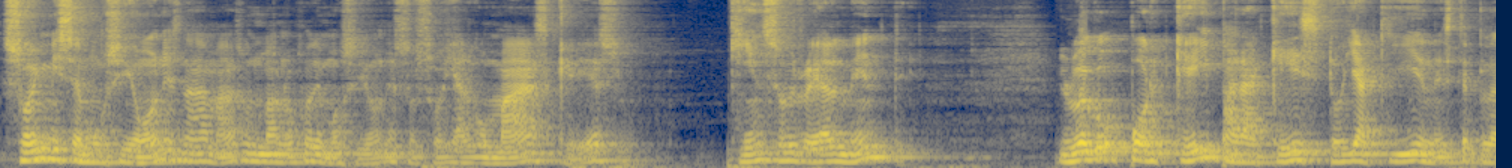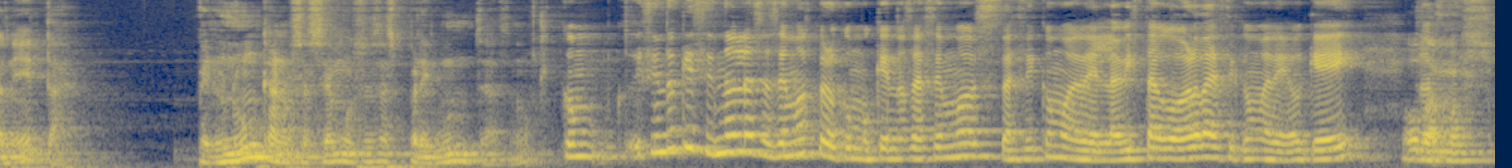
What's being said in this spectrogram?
¿Soy mis emociones nada más, un manojo de emociones o soy algo más que eso? ¿Quién soy realmente? Luego, ¿por qué y para qué estoy aquí en este planeta? Pero nunca nos hacemos esas preguntas, ¿no? siento que sí nos las hacemos, pero como que nos hacemos así como de la vista gorda, así como de, ok. O damos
